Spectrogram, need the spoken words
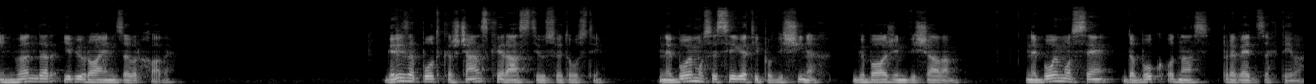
In vendar je bil rojen za vrhove. Gre za pot krščanske rasti v svetosti. Ne bojmo se segati po višinah, k božjim višavam. Ne bojmo se, da Bog od nas preveč zahteva.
